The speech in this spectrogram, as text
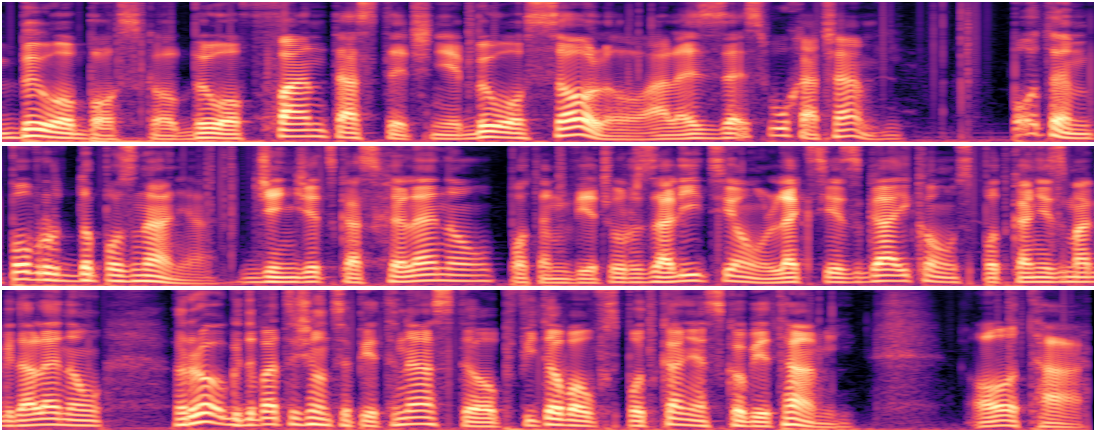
Było bosko, było fantastycznie, było solo, ale ze słuchaczami. Potem powrót do Poznania, Dzień Dziecka z Heleną, potem wieczór z Alicją, lekcje z Gajką, spotkanie z Magdaleną. Rok 2015 obfitował w spotkania z kobietami. O tak.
